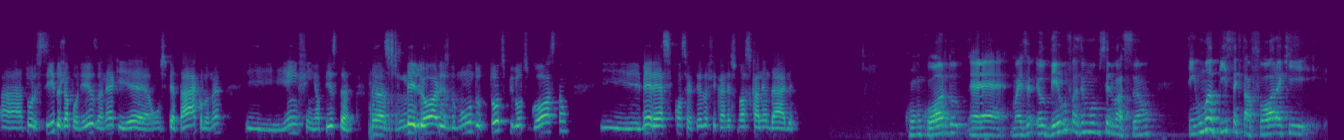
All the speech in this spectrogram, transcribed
a torcida japonesa, né, que é um espetáculo, né, e, enfim, a pista das melhores do mundo, todos os pilotos gostam e merece, com certeza, ficar nesse nosso calendário. Concordo, é, mas eu, eu, devo fazer uma observação. Tem uma pista que está fora que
